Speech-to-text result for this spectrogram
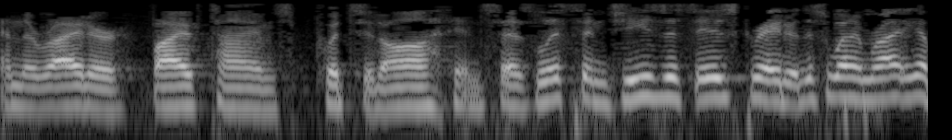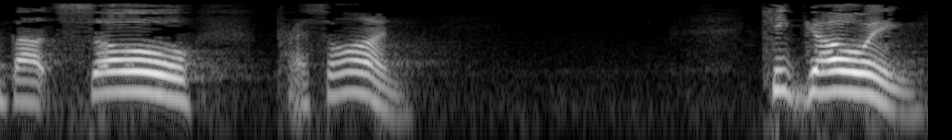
And the writer five times puts it on and says, Listen, Jesus is greater. This is what I'm writing about. So press on. Keep going.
